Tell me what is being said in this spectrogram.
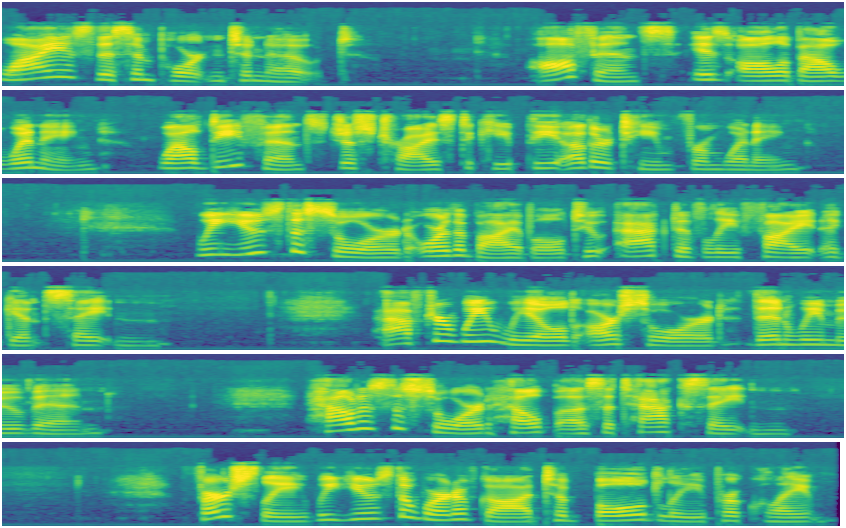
Why is this important to note? Offense is all about winning, while defense just tries to keep the other team from winning. We use the sword or the Bible to actively fight against Satan. After we wield our sword, then we move in. How does the sword help us attack Satan? Firstly, we use the Word of God to boldly proclaim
